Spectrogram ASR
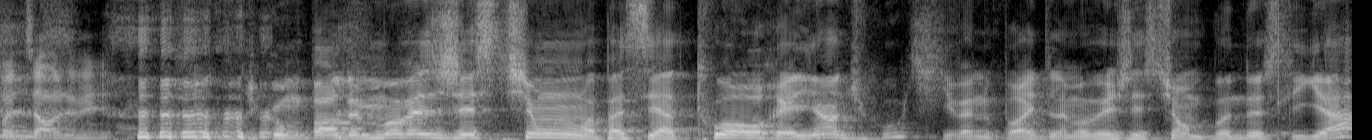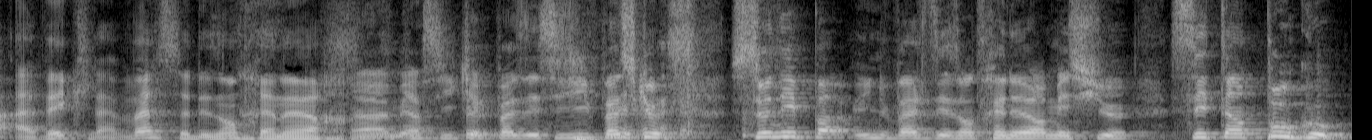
Faut. Du coup, on parle de mauvaise gestion. On va passer à toi, Aurélien, du coup, qui va nous parler de la mauvaise gestion en Bundesliga avec la valse des entraîneurs. Ah, merci, quelle passe décisive, parce que ce n'est pas une valse des entraîneurs, messieurs, c'est un pogo.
